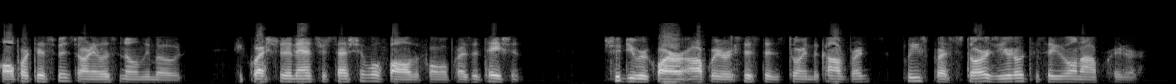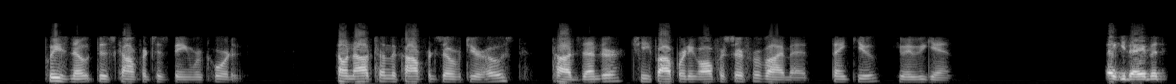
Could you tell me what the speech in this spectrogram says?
all participants are in a listen-only mode. A question and answer session will follow the formal presentation. Should you require operator assistance during the conference, please press star zero to signal an operator. Please note this conference is being recorded. I will now turn the conference over to your host, Todd Zehnder, Chief Operating Officer for Viemed. Thank you. You may begin. Thank you, David.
